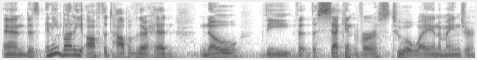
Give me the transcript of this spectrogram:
And does anybody off the top of their head know the, the, the second verse to Away in a Manger?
